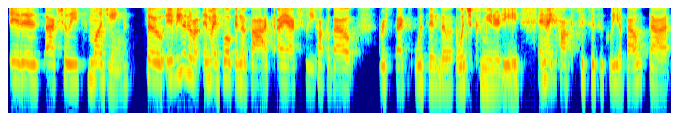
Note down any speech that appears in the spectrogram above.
It is actually smudging. So if even in my book in the back, I actually talk about respect within the witch community, and I talk specifically about that.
